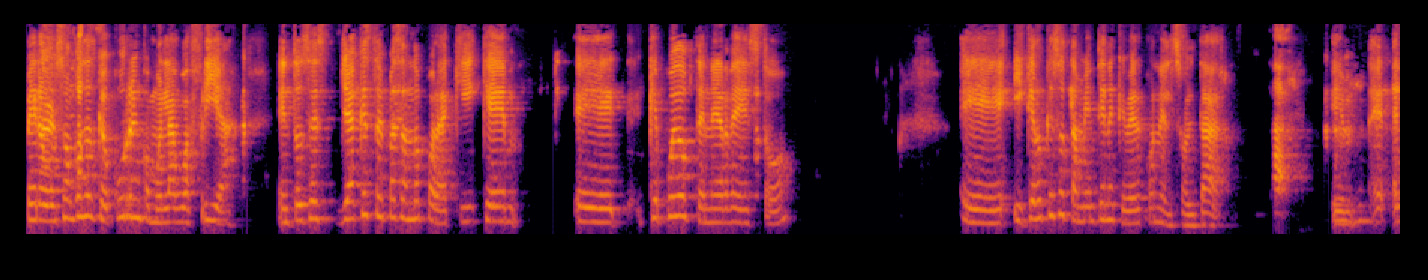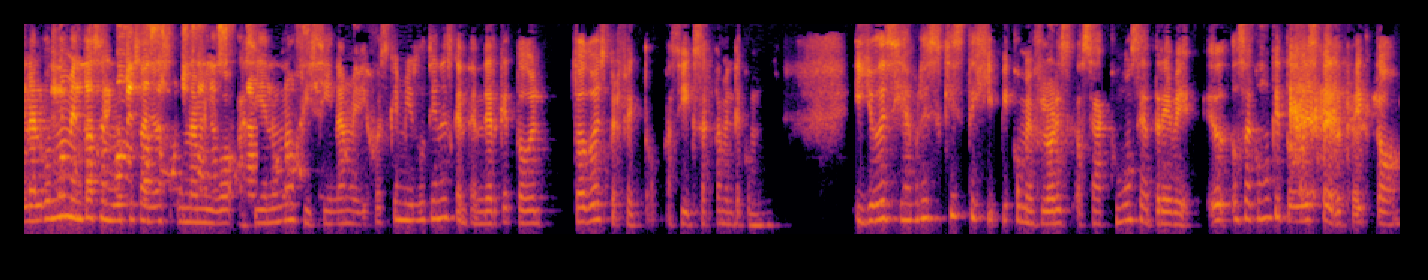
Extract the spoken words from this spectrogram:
pero son cosas que ocurren como el agua fría. Entonces, ya que estoy pasando por aquí, ¿qué, eh, ¿qué puedo obtener de esto? Eh, y creo que eso también tiene que ver con el soltar. Em, en algún momento, hace muchos años, un amigo así en una oficina me dijo, es que Mirko, tienes que entender que todo, el, todo es perfecto, así exactamente como... Y yo decía, pero es que este hippie come flores, o sea, ¿cómo se atreve? O sea, ¿cómo que todo es perfecto?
